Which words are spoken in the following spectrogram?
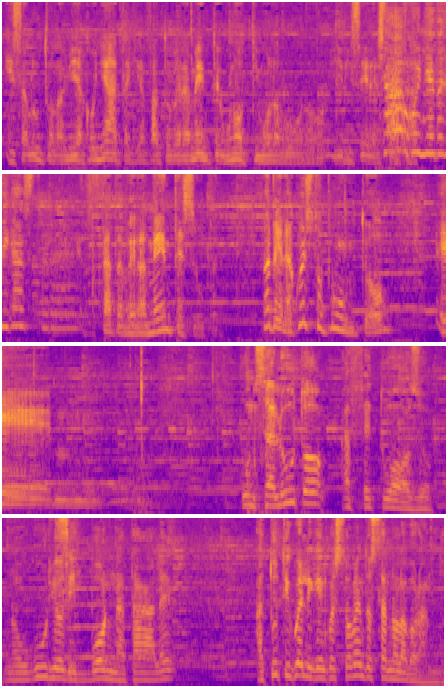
e saluto la mia cognata che ha fatto veramente un ottimo lavoro ieri sera. Ciao stata, cognata di Castore! è stata veramente super. Va bene, a questo punto ehm, Un saluto affettuoso, un augurio Sì. di buon Natale a tutti quelli che in questo momento stanno lavorando.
